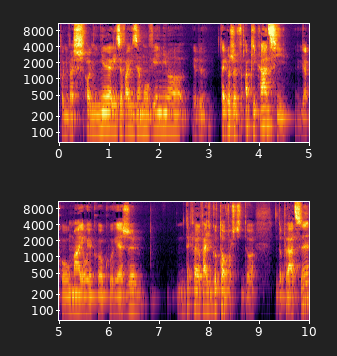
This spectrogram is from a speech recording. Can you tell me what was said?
ponieważ oni nie realizowali zamówień, mimo tego, że w aplikacji, jaką mają jako kurierzy, deklarowali gotowość do, do pracy.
